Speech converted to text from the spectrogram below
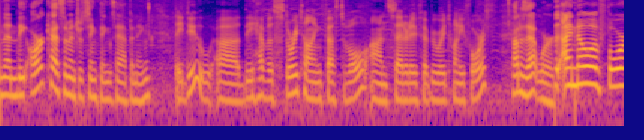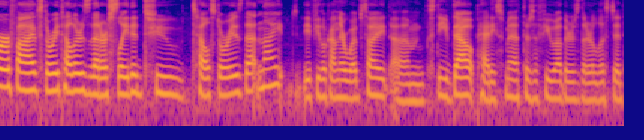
And then the Ark has some interesting things happening. They do. Uh, they have a storytelling festival on Saturday, February 24th. How does that work? I know of four or five storytellers that are slated to tell stories that night. If you look on their website, um, Steve Doubt, Patty Smith, there's a few others that are listed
